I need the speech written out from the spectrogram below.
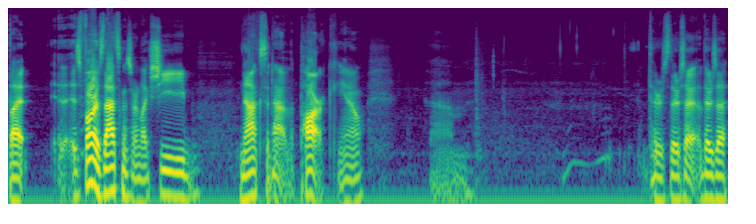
But as far as that's concerned, like she knocks it out of the park, you know. Um, there's there's a there's a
